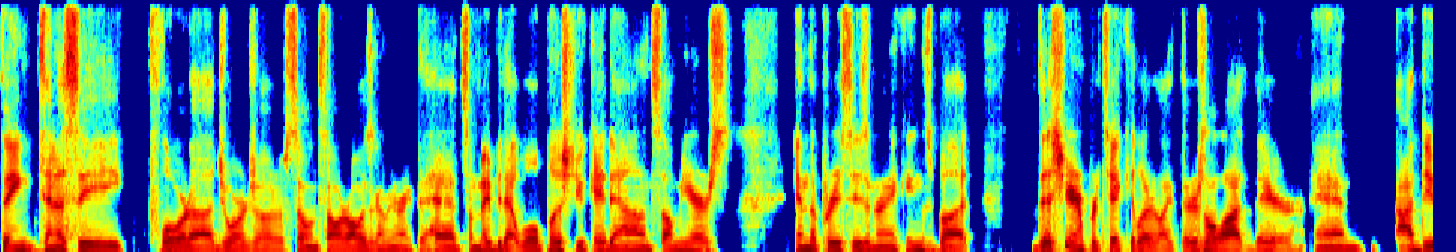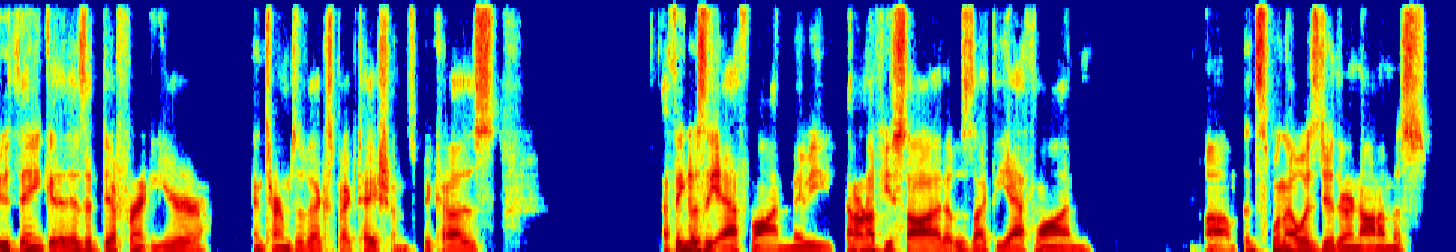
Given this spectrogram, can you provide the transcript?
think Tennessee Florida, Georgia, or so and so are always going to be ranked ahead. So maybe that will push UK down in some years in the preseason rankings. But this year in particular, like there's a lot there. And I do think it is a different year in terms of expectations because I think it was the Athlon. Maybe I don't know if you saw it. It was like the Athlon. Um, it's when they always do their anonymous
